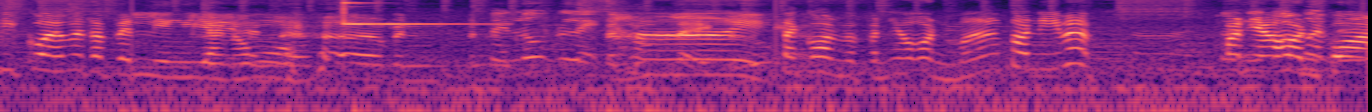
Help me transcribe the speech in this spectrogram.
ที่กล้วยมันจะเป็นเรียงๆเนาะโมเออเป็นเป็นเป็นรูปเหล็กเป็นใช่แต่ก่อนแบบปัญญาอ่อนมาก ตอนนี้แบบปัญญาอ่อนกว่า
